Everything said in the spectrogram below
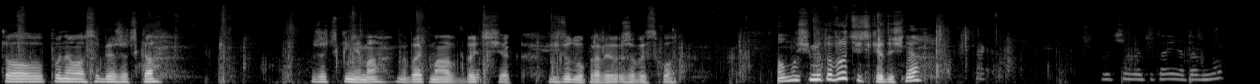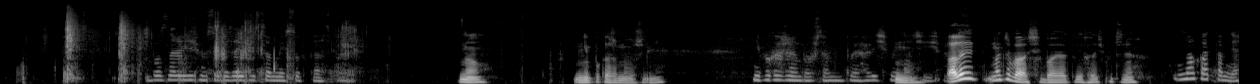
to płynęła sobie rzeczka. Rzeczki nie ma, no bo jak ma być, jak źródło prawie że wyschło. No musimy to wrócić kiedyś, nie? Tak. Wrócimy tutaj na pewno. Bo znaleźliśmy sobie zajebistą miejscówkę. No. Nie pokażemy już, nie? Nie pokażemy, bo już tam pojechaliśmy i No. wróciliśmy. Ale nagrywałaś chyba jak jechaliśmy, czy nie? No akurat tam nie.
